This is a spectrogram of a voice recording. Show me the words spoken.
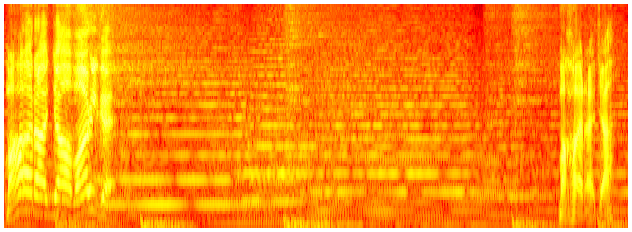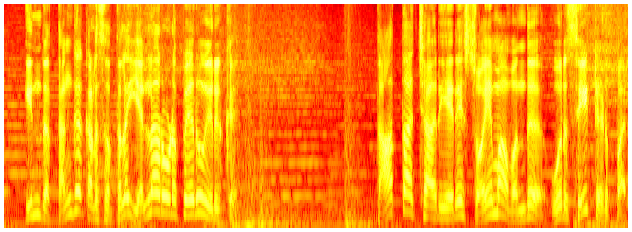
மகாராஜா வாழ்க! மகாராஜா இந்த தங்க கலசத்துல எல்லாரோட பேரும் இருக்கு. தாத்தாச்சாரியரே சுயமா வந்து ஒரு சீட் எடுப்பார்.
